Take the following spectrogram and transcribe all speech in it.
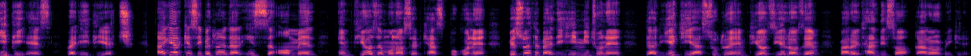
EPS و EPH اگر کسی بتونه در این سه عامل امتیاز مناسب کسب بکنه به صورت بدیهی می‌تونه در یکی از سطوح امتیازی لازم برای تندیس ها قرار بگیره.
